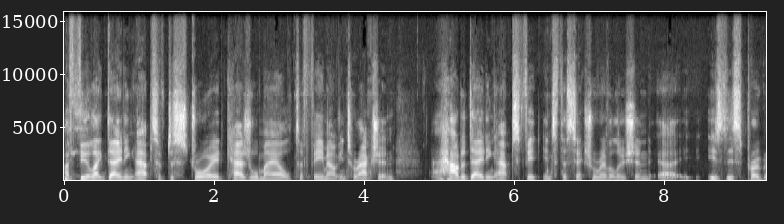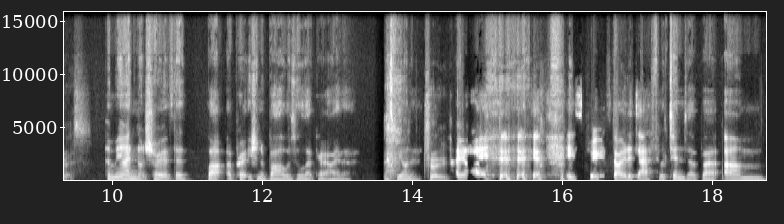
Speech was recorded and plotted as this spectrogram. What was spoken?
I feel like dating apps have destroyed casual male to female interaction. How do dating apps fit into the sexual revolution? Uh, is this progress? I mean, I'm not sure if the bar approach in a bar was all that great either. To be honest, true. I, I, it's true. It died a death with Tinder, but um,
